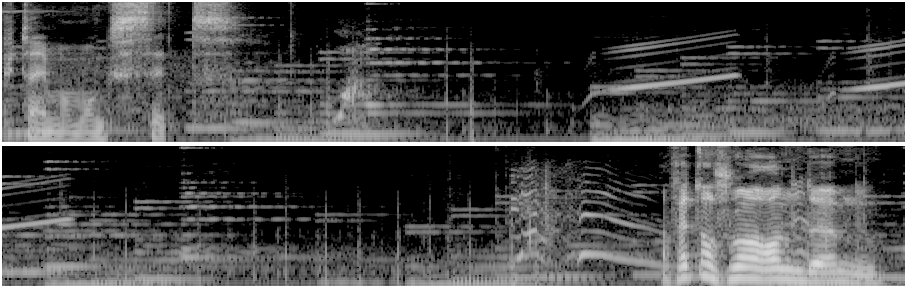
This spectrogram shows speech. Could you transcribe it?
Putain, il m'en manque 7. En fait, on joue en random, nous.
